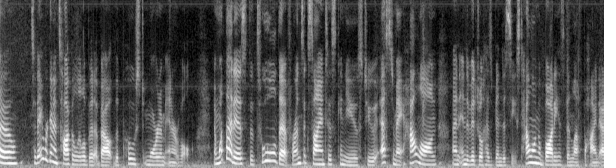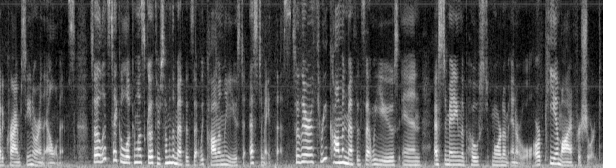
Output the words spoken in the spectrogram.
Hello. Today we're going to talk a little bit about the post-mortem interval. And what that is, the tool that forensic scientists can use to estimate how long an individual has been deceased, how long a body has been left behind at a crime scene or in the elements. So let's take a look and let's go through some of the methods that we commonly use to estimate this. So there are three common methods that we use in estimating the post-mortem interval, or PMI for short.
